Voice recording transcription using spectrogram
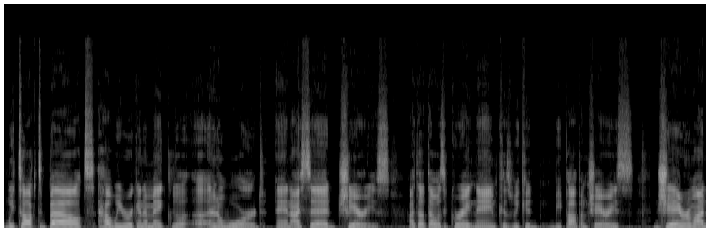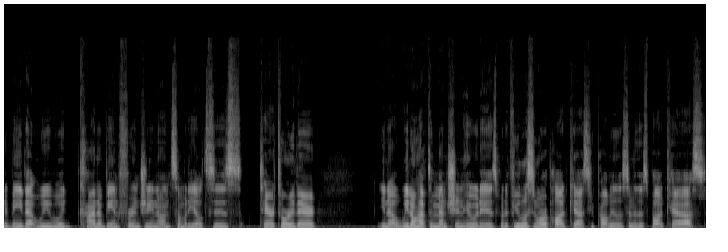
we talked about how we were going to make uh, an award, and I said cherries. I thought that was a great name because we could be popping cherries. Jay reminded me that we would kind of be infringing on somebody else's territory there. You know, we don't have to mention who it is, but if you listen to our podcast, you probably listen to this podcast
